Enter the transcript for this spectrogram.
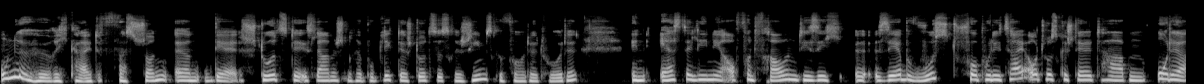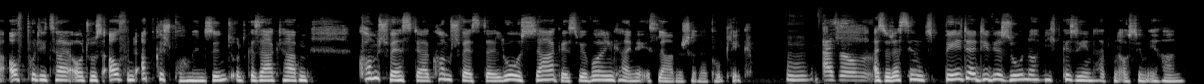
Ungehörigkeit fast schon ähm, der Sturz der Islamischen Republik, der Sturz des Regimes gefordert wurde, in erster Linie auch von Frauen, die sich äh, sehr bewusst vor Polizeiautos gestellt haben oder auf Polizeiautos auf und abgesprungen sind und gesagt haben, komm Schwester, komm Schwester, los, sag es, wir wollen keine Islamische Republik. Mhm. Also, also das sind Bilder, die wir so noch nicht gesehen hatten aus dem Iran.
